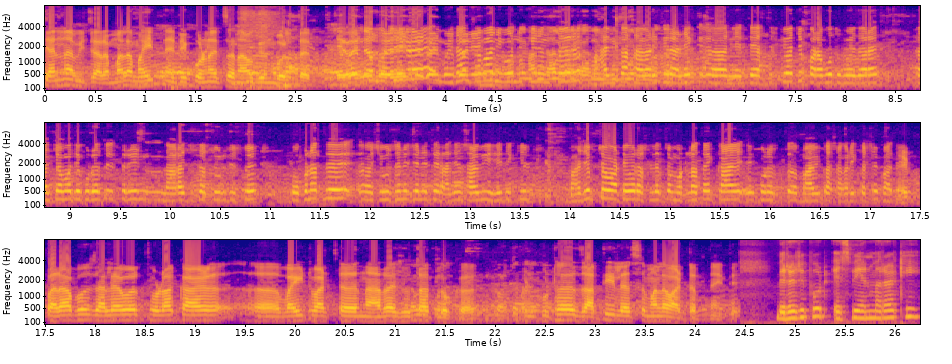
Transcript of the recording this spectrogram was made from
त्यांना विचारा. मला माहीत नाही ते कोणाचं नाव घेऊन फडणवीस दुसरीकडे विधानसभा निवडणुकीनंतर महाविकास आघाडीतील अनेक नेते असतील किंवा जे पराभूत उमेदवार आहेत त्यांच्यामध्ये कुठेतरी नाराजीचा सूर दिसतोय. कोकणातले शिवसेनेचे नेते राजन साळवी हे देखील भाजपच्या वाटेवर असल्याचं म्हटलं जातं काय एकूणच महाविकास आघाडी कसे पाहते पराभव झाल्यावर थोडा काळ वाईट वाटतं नाराज होतात लोक. पण कुठं जातील असं मला वाटत नाही ते. Bureau report S B N Marathi.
